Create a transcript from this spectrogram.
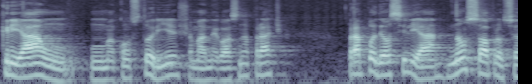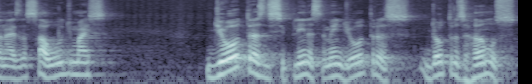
criar um, uma consultoria chamada Negócio na Prática para poder auxiliar não só profissionais da saúde, mas de outras disciplinas também, de, outras, de outros ramos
